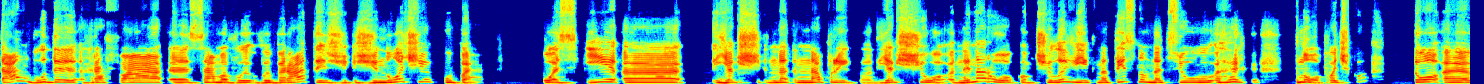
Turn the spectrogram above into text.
Там буде графа саме ви, вибирати жіночі купе. Ось і е, якщо наприклад, якщо ненароком чоловік натиснув на цю кнопочку, то е,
